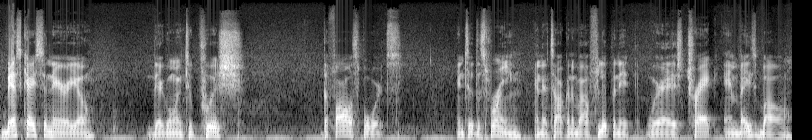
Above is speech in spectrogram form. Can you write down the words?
Best case scenario, they're going to push the fall sports into the spring and they're talking about flipping it whereas track and baseball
